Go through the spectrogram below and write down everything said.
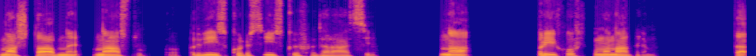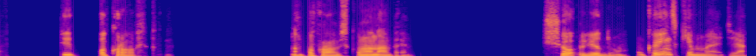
масштабний наступ військ Російської Федерації на Приховському напрямку та під Покровськом. На Покровському напрямку. Що відомо, українські медіа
